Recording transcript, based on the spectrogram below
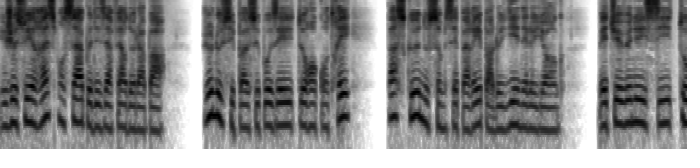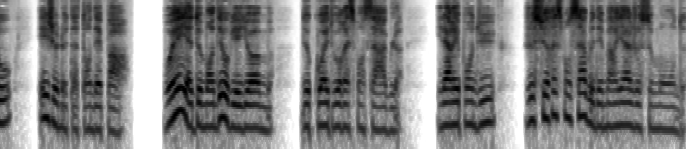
et je suis responsable des affaires de là-bas. Je ne suis pas supposé te rencontrer parce que nous sommes séparés par le yin et le yang, mais tu es venu ici tôt et je ne t'attendais pas. Oui, a demandé au vieil homme, de quoi êtes-vous responsable? Il a répondu, je suis responsable des mariages de ce monde.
